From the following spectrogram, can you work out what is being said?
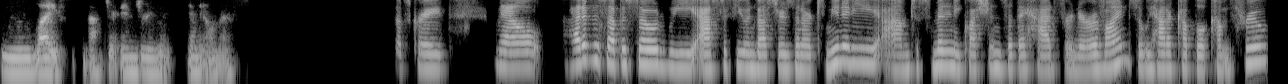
to life after injury and illness. That's great. Now, ahead of this episode, we asked a few investors in our community um, to submit any questions that they had for Neurovine. So we had a couple come through.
